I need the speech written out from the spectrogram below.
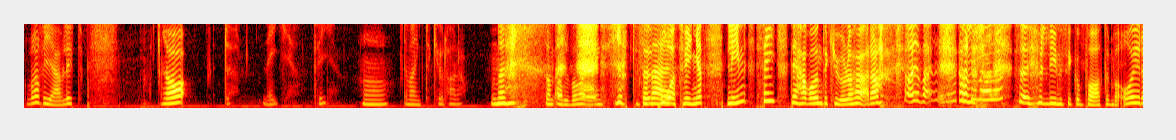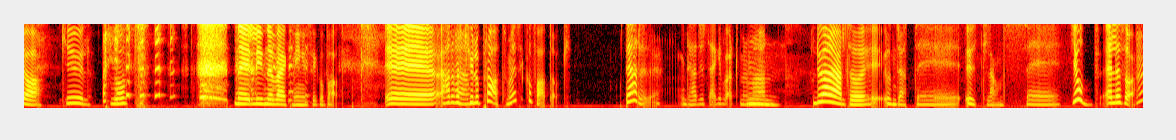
Det var för jävligt. Ja. Nej, fy. ja. Det var inte kul att höra. Nej, Som 11-åring. jätteså Tyvärr. påtvingat. Linn, säg, det här var inte kul att höra. ja, jag bara, det var inte kul att höra. Så Linn psykopaten bara oj då, kul, något. Nej Linn är verkligen ingen psykopat. Eh, det hade varit Ja. kul att prata med en psykopat dock. Det hade det. Det hade det säkert varit, men Mm. man Du har alltså undrat eh, utlandsjobb eh, eller så? Mm.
